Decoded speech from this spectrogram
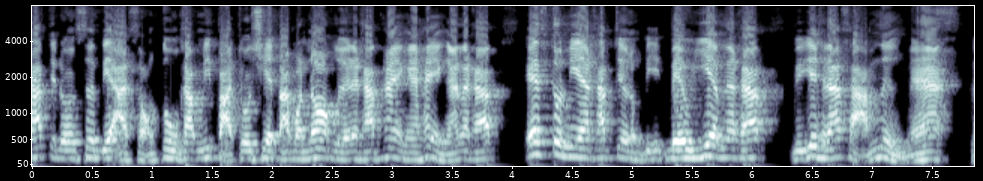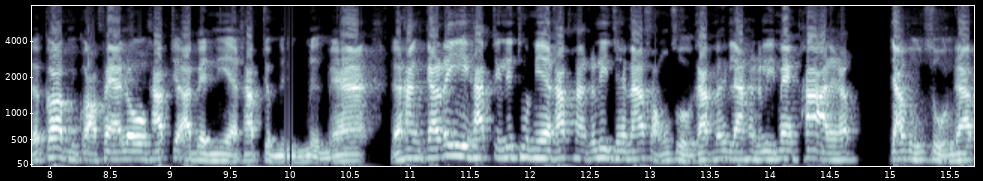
ครับจะโดนเซอร์เบียอัดสองตูครับนี่ป่าโจเชียตามบอลนอกเลยนะครับให้ยังไงให้อย่างนั้นนะครับเอสโตเนียครับเจอกับเบลเยียมนะครับเบลเยียมชนะสาหนึ่งนะฮะแล้วก็หมู่เกาะแฟโรครับเจออาร์เบเนียครับจบหนึ่งหนึ่งนะฮะแล้วฮังการีครับเจอลิทัวเนียครับฮังการีชนะสอศูนย์ครับนักกีฬาฮังการีแม่งพลาดเลยครับ เจ้าศูนย์ศูนย์ครับ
